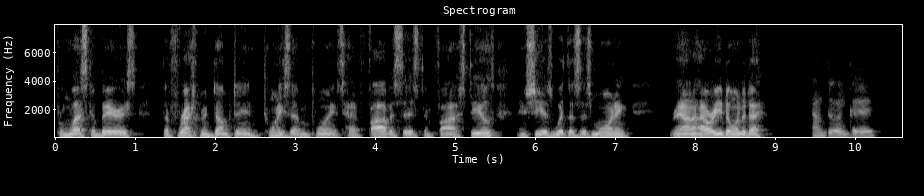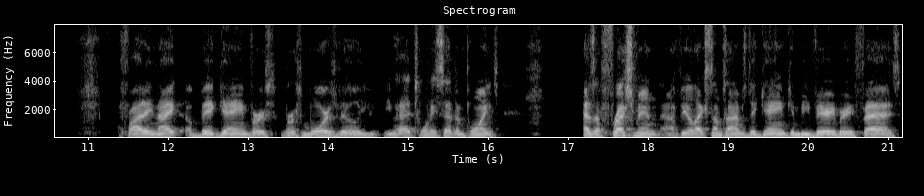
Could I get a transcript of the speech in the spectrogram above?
from West Cabarrus. The freshman dumped in 27 points, had five assists and five steals, and she is with us this morning. Rihanna, how are you doing today? I'm doing good. Friday night, a big game versus versus Mooresville. You you had 27 points. As a freshman, I feel like sometimes the game can be very, very fast.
